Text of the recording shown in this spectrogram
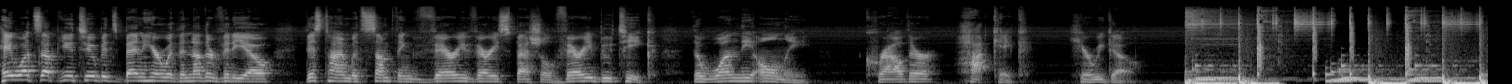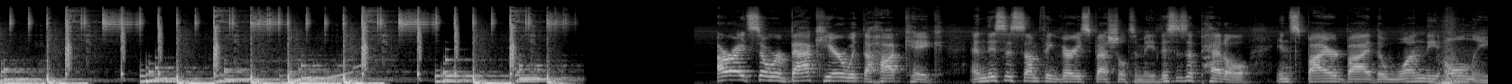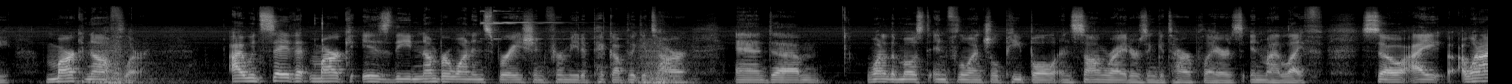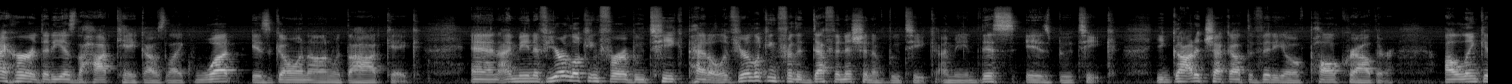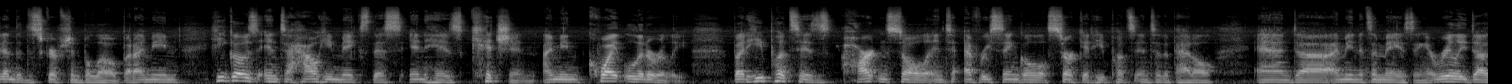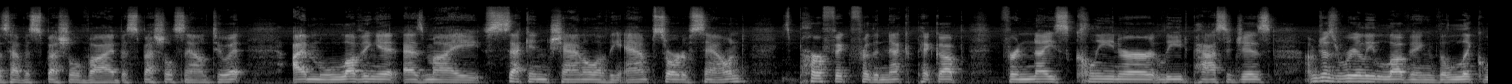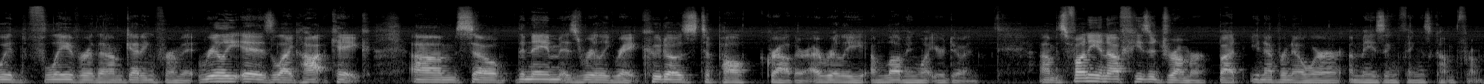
Hey, what's up YouTube? It's Ben here with another video, this time with something very, very special, very boutique, the one, the only, Crowther Hot Cake. Here we go. All right, so we're back here with the hot cake, and this is something very special to me. This is a pedal inspired by the one, the only, Mark Knopfler. I would say that Mark is the number one inspiration for me to pick up the guitar, and um, one of the most influential people and songwriters and guitar players in my life. So I, when I heard that he has the hot cake, I was like, "What is going on with the hot cake?" And I mean, if you're looking for a boutique pedal, if you're looking for the definition of boutique, I mean, this is boutique. You got to check out the video of Paul Crowther. I'll link it in the description below. But I mean, he goes into how he makes this in his kitchen. I mean, quite literally. But he puts his heart and soul into every single circuit he puts into the pedal. And uh, I mean, it's amazing. It really does have a special vibe, a special sound to it. I'm loving it as my second channel of the amp sort of sound. It's perfect for the neck pickup, for nice, cleaner lead passages. I'm just really loving the liquid flavor that I'm getting from it. Really is like hot cake. Um, so the name is really great. Kudos to Paul Crowther. I really, I'm loving what you're doing. Um, it's funny enough, he's a drummer, but you never know where amazing things come from.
